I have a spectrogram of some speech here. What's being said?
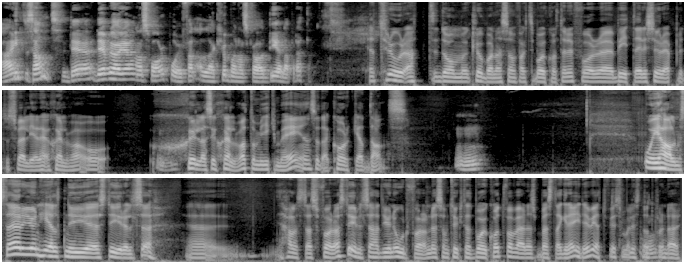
Ja, intressant. Det, det vill jag gärna ha svar på ifall alla klubbarna ska dela på detta. Jag tror att de klubbarna som faktiskt bojkottade får eh, bita i det sura äpplet och svälja det här själva och skylla sig själva att de gick med i en sådär korkad dans. Mm. Och i Halmstad är det ju en helt ny eh, styrelse eh, Halmstads förra styrelse hade ju en ordförande som tyckte att bojkott var världens bästa grej Det vet vi som har lyssnat mm. på den där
